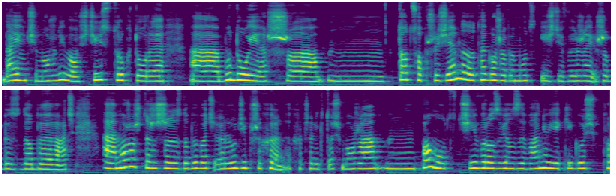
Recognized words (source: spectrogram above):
dają Ci możliwości, struktury, e, budujesz e, mm, to, co przyziemne do tego, żeby móc iść wyżej, żeby zdobywać. A możesz też zdobywać ludzi przychylnych, czyli ktoś może mm, pomóc Ci w rozwiązywaniu jakiegoś problemu,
